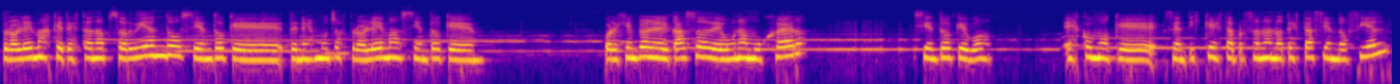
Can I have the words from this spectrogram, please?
problemas que te están absorbiendo, siento que tenés muchos problemas, siento que por ejemplo, en el caso de una mujer, siento que vos es como que sentís que esta persona no te está siendo fiel.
